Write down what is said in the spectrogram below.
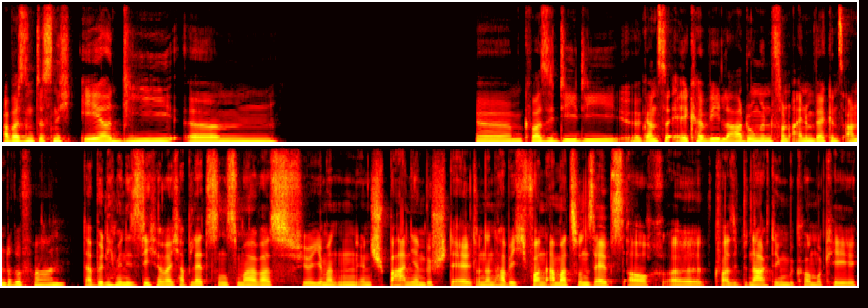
Aber sind das nicht eher die, ähm, ähm, quasi die, die äh, ganze LKW-Ladungen von einem Werk ins andere fahren? Da bin ich mir nicht sicher, weil ich habe letztens mal was für jemanden in Spanien bestellt und dann habe ich von Amazon selbst auch äh, quasi Benachrichtigung bekommen, okay,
